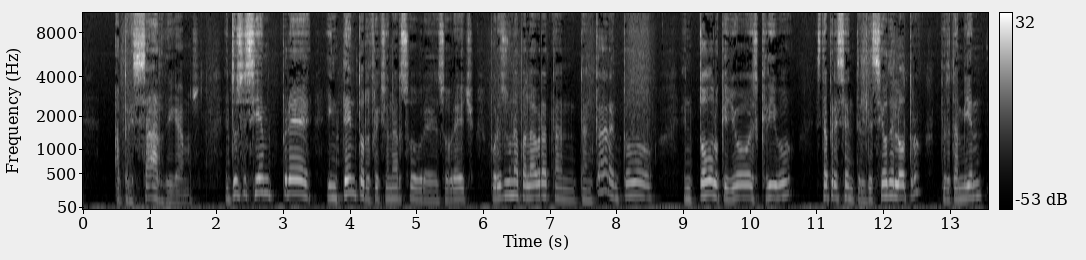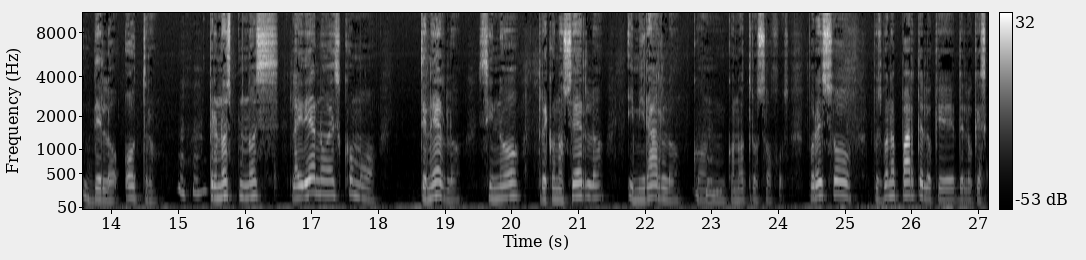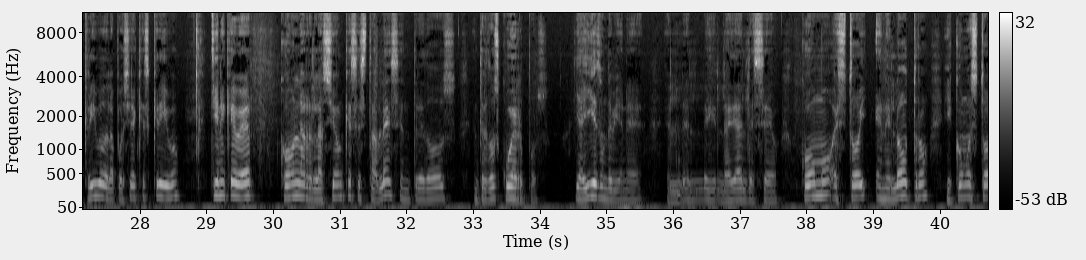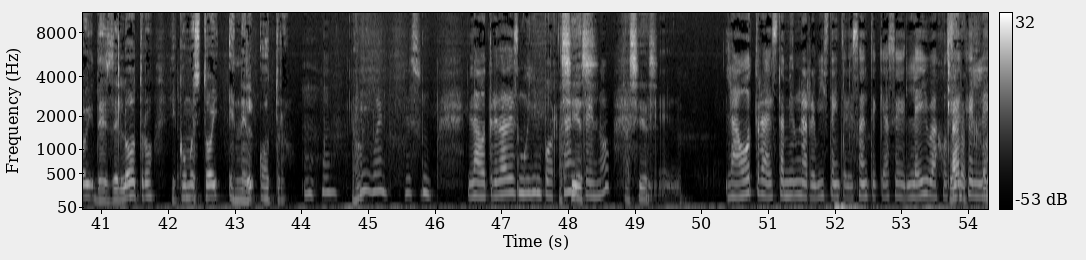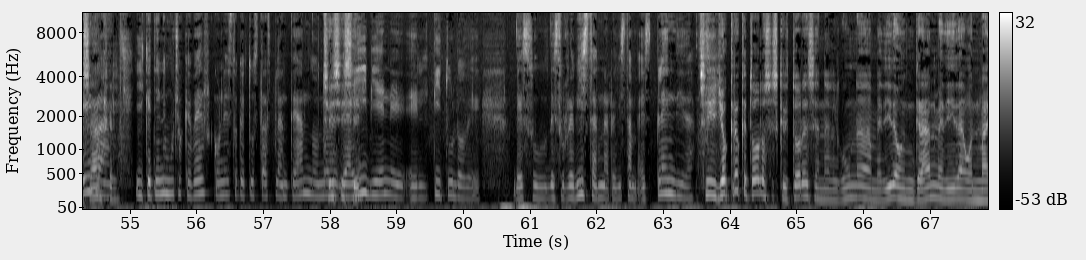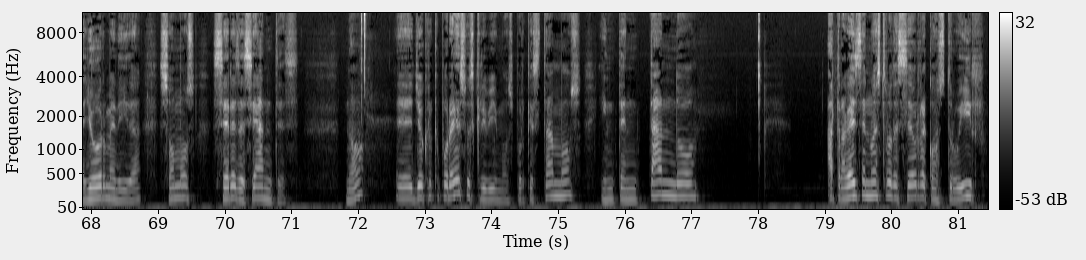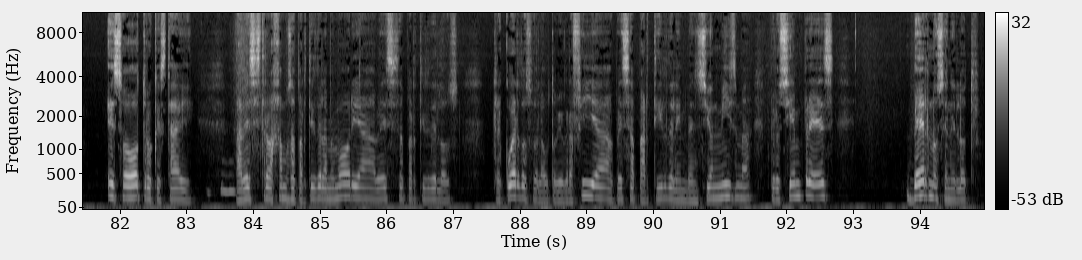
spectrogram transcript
apresar, digamos. Entonces siempre intento reflexionar sobre, sobre ello. Por eso es una palabra tan, tan cara en todo, en todo lo que yo escribo está presente el deseo del otro, pero también de lo otro. Pero no es, no es, la idea no es como tenerlo, sino reconocerlo y mirarlo con, con, otros ojos. Por eso, pues buena parte de lo que, de lo que escribo, de la poesía que escribo, tiene que ver con la relación que se establece entre dos, entre dos cuerpos. Y ahí es donde viene la idea del deseo cómo estoy en el otro y cómo estoy desde el otro y cómo estoy en el otro. Sí, bueno, es la otredad es muy importante, Así ¿no? Así es. Eh, la otra es también una revista interesante que hace Leiva, José Ángel Leiva, y que tiene mucho que ver con esto que tú estás planteando, ¿no? de ahí viene el título de, de, su, de su revista, una revista espléndida. Sí, yo creo que todos los escritores en alguna medida o en gran medida o en mayor medida somos seres deseantes, ¿no? Eh, yo creo que por eso escribimos, porque estamos intentando a través de nuestro deseo reconstruir eso otro que está ahí. A veces trabajamos a partir de la memoria, a veces a partir de los recuerdos o de la autobiografía, a veces a partir de la invención misma, pero siempre es vernos en el otro.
